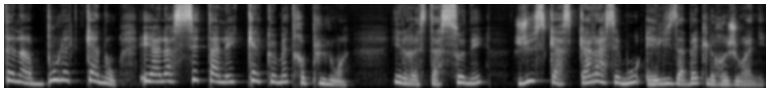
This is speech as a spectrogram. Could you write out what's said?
tel un boulet de canon, et alla s'étaler quelques mètres plus loin. Il resta sonné jusqu'à ce qu'Arasemou et Elisabeth le rejoignent.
